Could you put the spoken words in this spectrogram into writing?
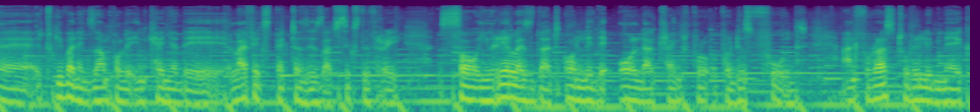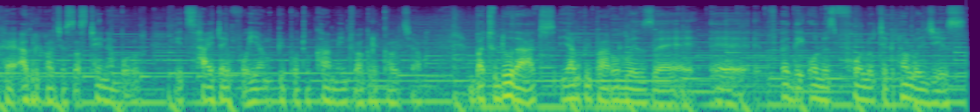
uh, to give an example, in Kenya, the life expectancy is at 63. So you realize that only the old are trying to pro produce food. And for us to really make uh, agriculture sustainable, it's high time for young people to come into agriculture. But to do that, young people are always, uh, uh they always follow technologies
